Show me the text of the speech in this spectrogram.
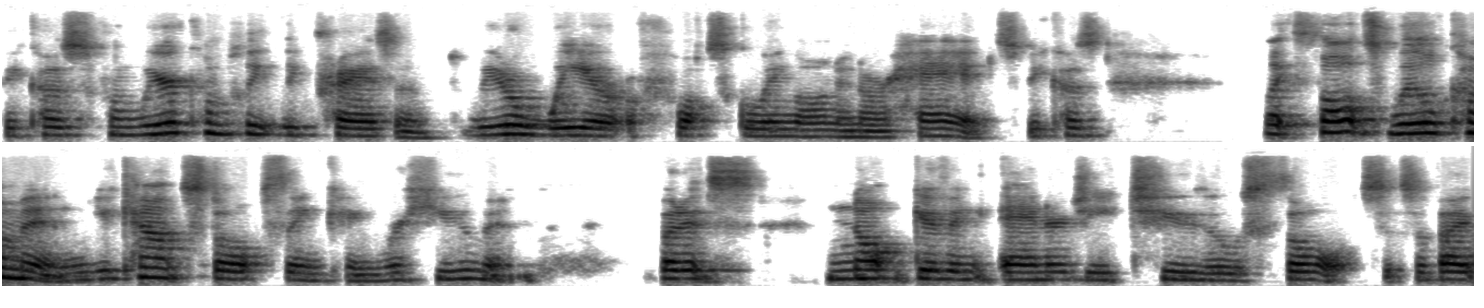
because when we're completely present, we're aware of what's going on in our heads because like thoughts will come in. You can't stop thinking. We're human. But it's not giving energy to those thoughts. It's about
